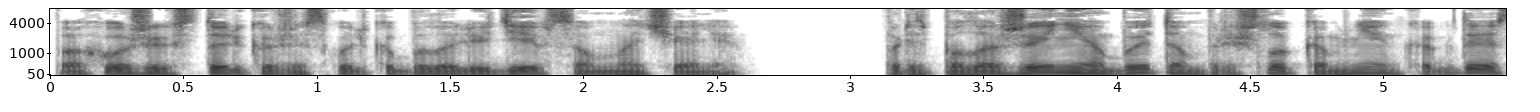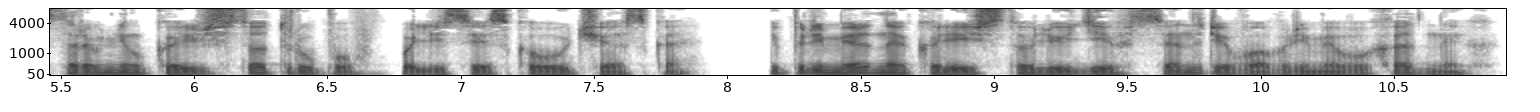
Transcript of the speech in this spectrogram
Похоже, их столько же, сколько было людей в самом начале. Предположение об этом пришло ко мне, когда я сравнил количество трупов полицейского участка и примерное количество людей в центре во время выходных.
